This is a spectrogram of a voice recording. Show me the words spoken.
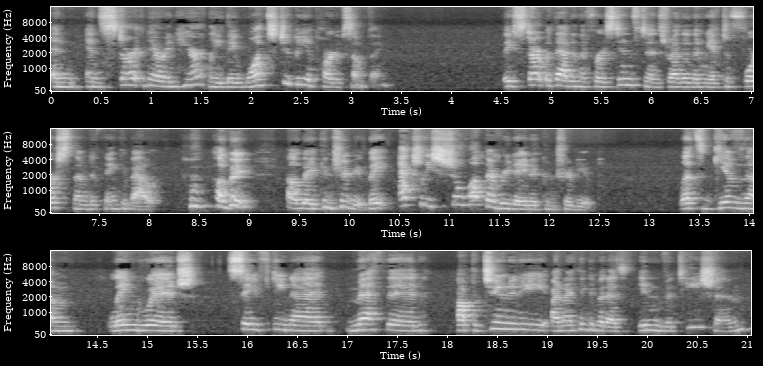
and and start there inherently. They want to be a part of something. They start with that in the first instance rather than we have to force them to think about how they how they contribute. They actually show up every day to contribute. Let's give them language safety net method opportunity and i think of it as invitation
